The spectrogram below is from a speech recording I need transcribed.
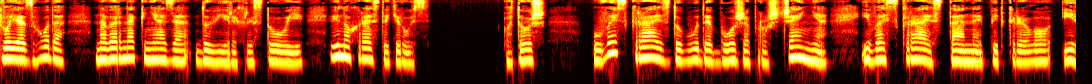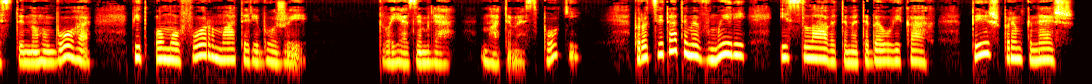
Твоя згода наверне князя до віри Христової, він охрестить Русь. Отож, увесь край здобуде Боже прощення, і весь край стане під крило істинного Бога, під омофор Матері Божої. Твоя земля матиме спокій, процвітатиме в мирі і славитиме тебе у віках, ти ж примкнеш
